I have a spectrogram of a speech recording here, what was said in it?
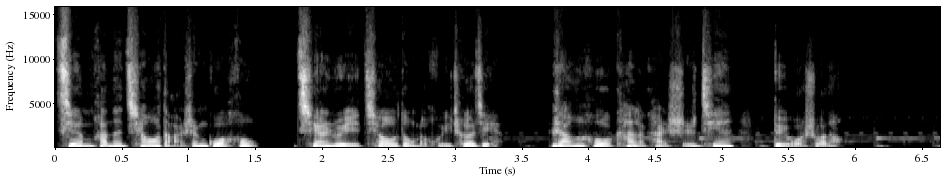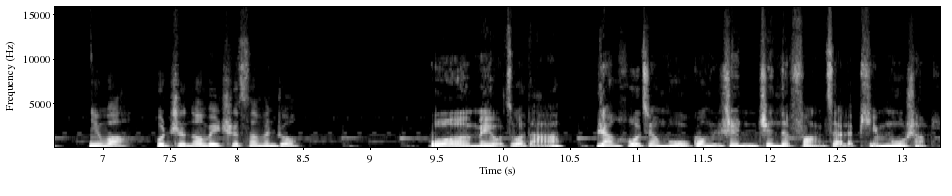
键盘的敲打声过后，钱瑞敲动了回车键，然后看了看时间，对我说道。宁王，我只能维持三分钟。我没有作答，然后将目光认真的放在了屏幕上面，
